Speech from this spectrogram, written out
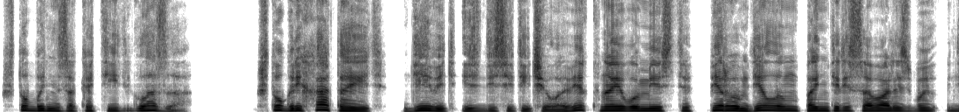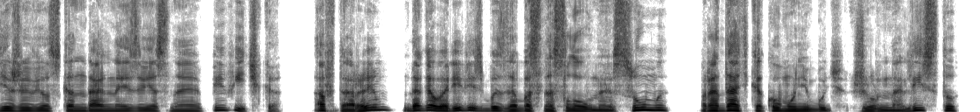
чтобы не закатить глаза. Что греха таить, девять из десяти человек на его месте первым делом поинтересовались бы, где живет скандально известная певичка, а вторым договорились бы за баснословные суммы продать какому-нибудь журналисту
